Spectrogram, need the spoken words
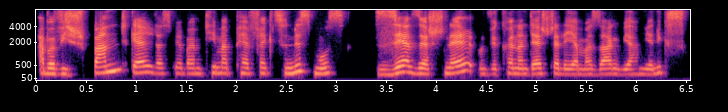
Aber wie spannend, gell, dass wir beim Thema Perfektionismus sehr, sehr schnell, und wir können an der Stelle ja mal sagen, wir haben hier nichts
